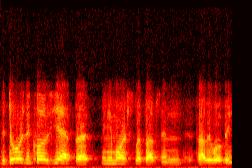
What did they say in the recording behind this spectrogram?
the door isn't closed yet, but any more slip ups, and it probably will be.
